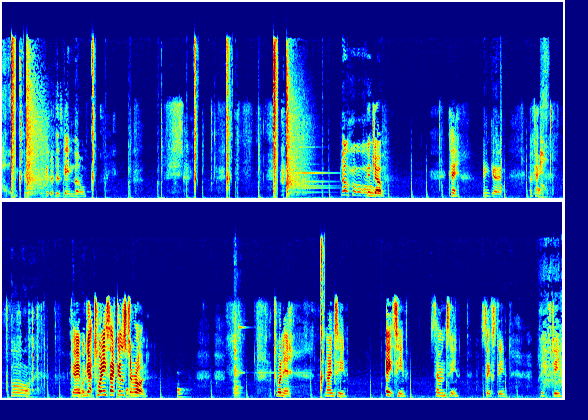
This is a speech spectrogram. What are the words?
We're good at this game though. No. Good job. Okay, Okay. okay. Oh. Okay, we get 20 seconds to run. 20, 19, 18, 17, 16, 15,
